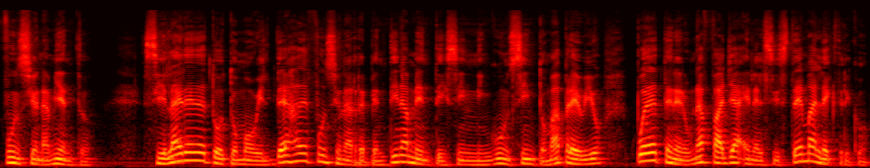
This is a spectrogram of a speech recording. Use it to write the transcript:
Funcionamiento. Si el aire de tu automóvil deja de funcionar repentinamente y sin ningún síntoma previo, puede tener una falla en el sistema eléctrico.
